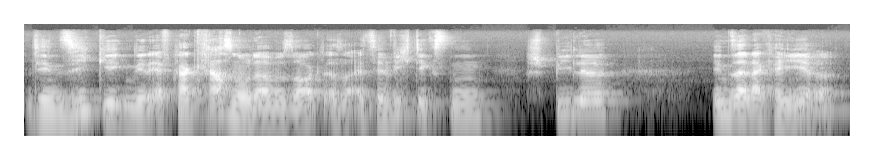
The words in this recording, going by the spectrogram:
den Sieg gegen den FK Krasnodar besorgt, also als der wichtigsten Spiele in seiner Karriere.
